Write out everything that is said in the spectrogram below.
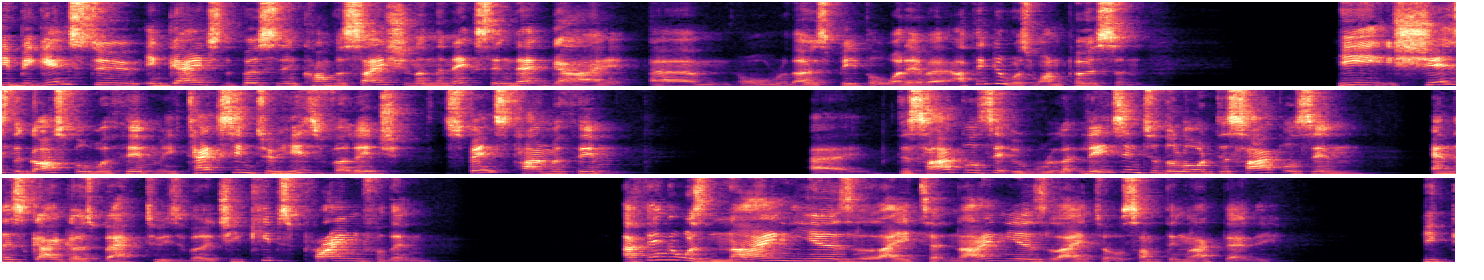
He begins to engage the person in conversation, and the next thing, that guy um, or those people, whatever, I think it was one person, he shares the gospel with him. He takes him to his village, spends time with him, uh, disciples, leads him to the Lord, disciples him, and this guy goes back to his village. He keeps praying for them. I think it was nine years later, nine years later, or something like that. He,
